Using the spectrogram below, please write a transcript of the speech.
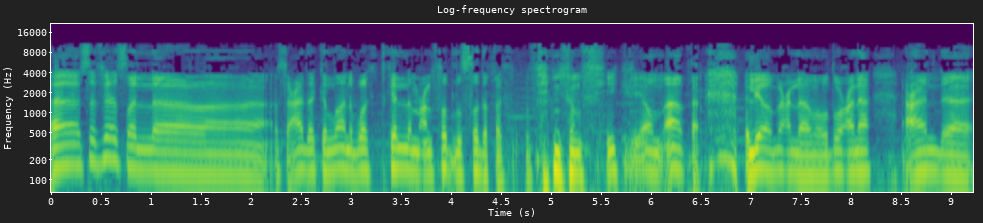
آه، أستاذ فيصل آه سعادك الله نبغاك تتكلم عن فضل الصدقة في, في, في يوم آخر. اليوم معنا موضوعنا عن آه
